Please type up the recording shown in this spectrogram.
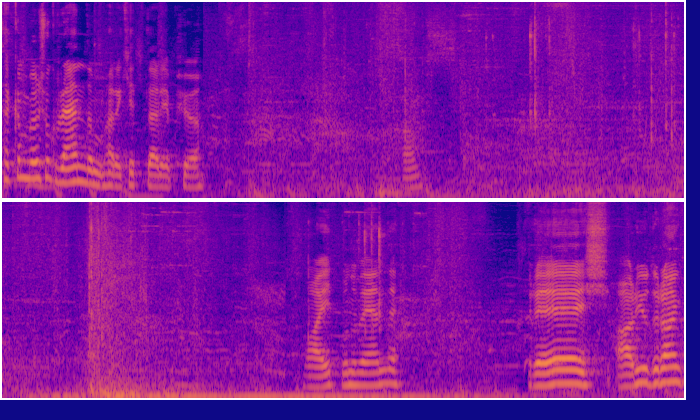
takım böyle çok random hareketler yapıyor. Tamam. Vahit bunu beğendi. Fresh, are you drunk?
